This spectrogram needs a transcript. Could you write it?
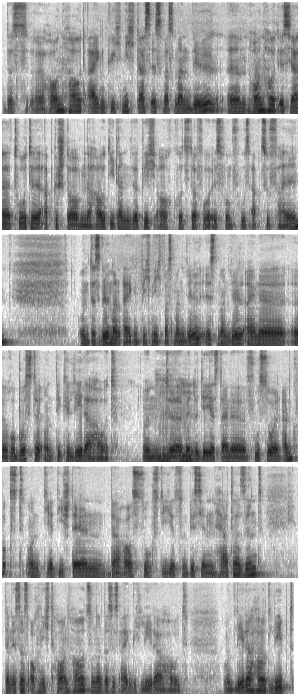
das äh, Hornhaut eigentlich nicht das ist, was man will. Ähm, Hornhaut ist ja tote, abgestorbene Haut, die dann wirklich auch kurz davor ist, vom Fuß abzufallen. Und das will man eigentlich nicht. Was man will, ist, man will eine äh, robuste und dicke Lederhaut. Und äh, mhm. äh, wenn du dir jetzt deine Fußsohlen anguckst und dir die Stellen da raussuchst, die jetzt so ein bisschen härter sind, dann ist das auch nicht Hornhaut, sondern das ist eigentlich Lederhaut. Und Lederhaut lebt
